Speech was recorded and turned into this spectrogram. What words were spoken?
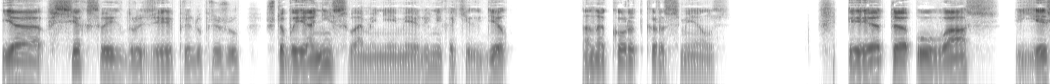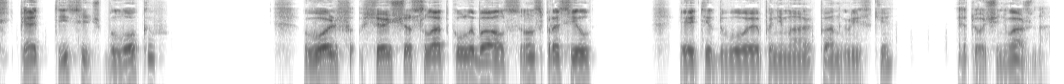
я всех своих друзей предупрежу, чтобы и они с вами не имели никаких дел». Она коротко рассмеялась. «И это у вас есть пять тысяч блоков?» Вольф все еще сладко улыбался. Он спросил, эти двое понимают по-английски? Это очень важно.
